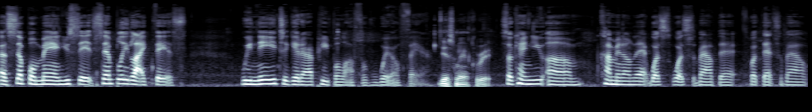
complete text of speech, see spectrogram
a simple man." You said simply like this: "We need to get our people off of welfare." Yes, ma'am. Correct. So can you um, comment on that? What's what's about that? What that's about?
